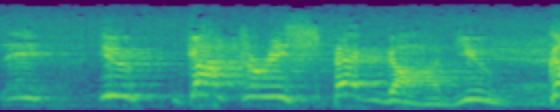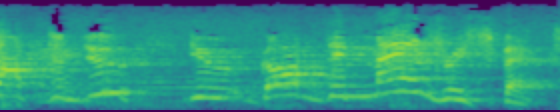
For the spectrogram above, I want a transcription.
See, you've got to respect God. You've got to do, you, God demands respect.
